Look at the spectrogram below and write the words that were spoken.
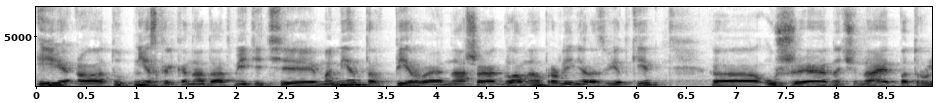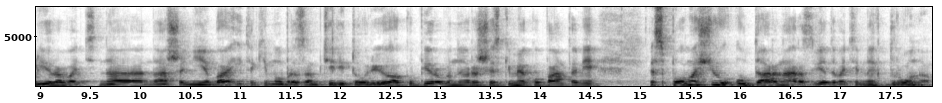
И э, тут несколько надо отметить э, моментов. Первое, наше главное управление разведки э, уже начинает патрулировать на наше небо и таким образом территорию, оккупированную российскими оккупантами, с помощью ударно-разведывательных дронов.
